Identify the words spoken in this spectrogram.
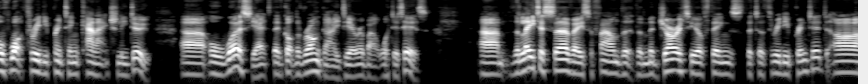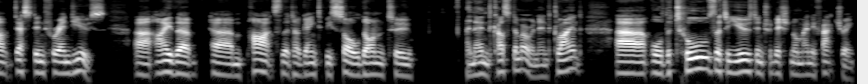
of what 3D printing can actually do. Uh, or worse yet, they've got the wrong idea about what it is. Um, the latest surveys have found that the majority of things that are 3D printed are destined for end use, uh, either um, parts that are going to be sold on to an end customer, an end client, uh, or the tools that are used in traditional manufacturing.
